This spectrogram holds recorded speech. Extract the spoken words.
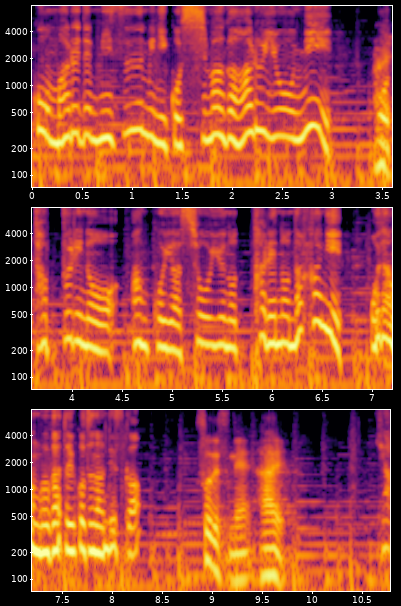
こうまるで湖にこう島があるようにこはいうたっぷりのあんこや醤油のタレの中にお団子がということなんですか？そうですね。はい。いや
